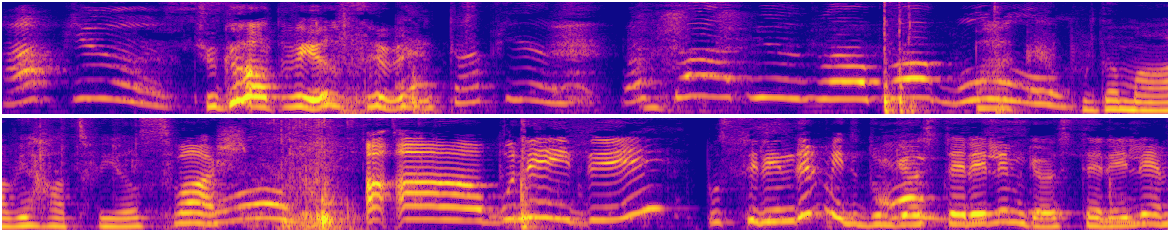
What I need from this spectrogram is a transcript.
Yapıyoruz? Çünkü Wheels evet. Yapıyoruz? Bak baba bu. Bak burada mavi Hot Wheels var. Aa bu neydi? Bu silindir miydi? Dur gösterelim gösterelim.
